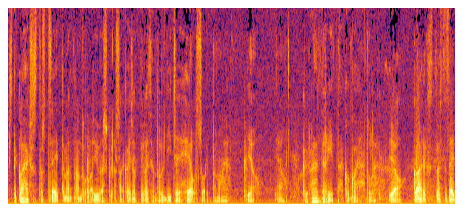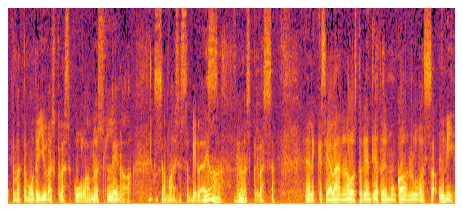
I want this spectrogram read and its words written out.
sitten 18.7. on tuolla Jyväskylässä aika isot bilet. On tuolla DJ Hell soittamaan. Ja Joo. Joo. kyllähän niitä riittää koko ajan. Tulee. Joo. 18.7. muuten Jyväskylässä kuullaan myös Lenaa samaisissa bileissä Joo, joo. Jyväskylässä. Eli siellähän on alustavien tietojen mukaan luvassa uni,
